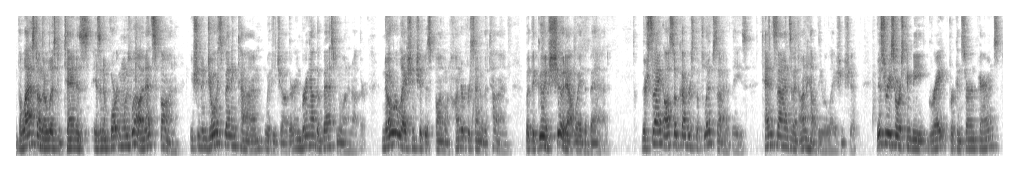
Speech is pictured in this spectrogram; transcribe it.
The last on their list of 10 is, is an important one as well, and that's fun. You should enjoy spending time with each other and bring out the best in one another. No relationship is fun 100% of the time, but the good should outweigh the bad. Their site also covers the flip side of these 10 signs of an unhealthy relationship. This resource can be great for concerned parents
